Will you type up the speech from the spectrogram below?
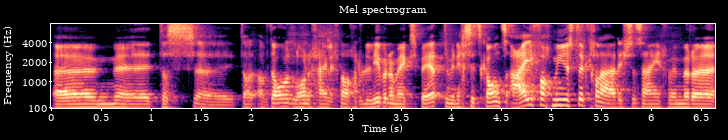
Ähm, äh, das, äh, da, aber da lohne ich eigentlich nachher lieber einem Experten. Wenn ich es jetzt ganz einfach müsste erklären, ist das eigentlich, wenn man äh,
